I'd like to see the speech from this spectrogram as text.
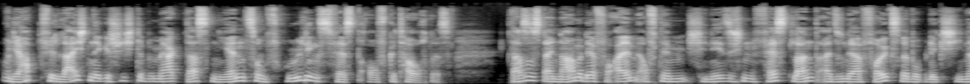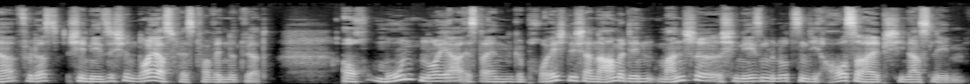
Und ihr habt vielleicht in der Geschichte bemerkt, dass Nien zum Frühlingsfest aufgetaucht ist. Das ist ein Name, der vor allem auf dem chinesischen Festland, also in der Volksrepublik China, für das chinesische Neujahrsfest verwendet wird. Auch Mondneujahr ist ein gebräuchlicher Name, den manche Chinesen benutzen, die außerhalb Chinas leben.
